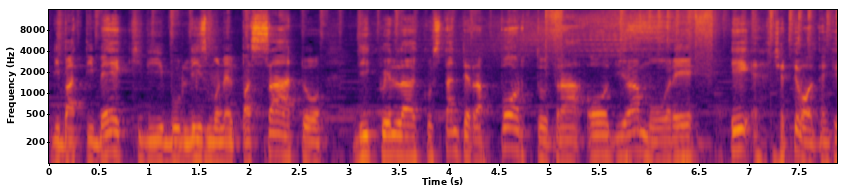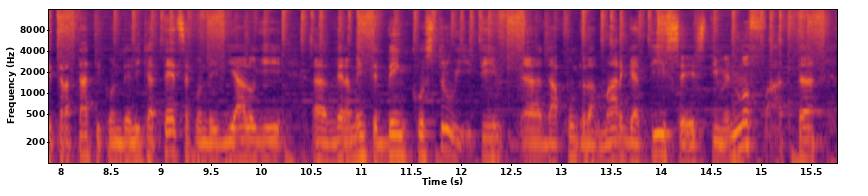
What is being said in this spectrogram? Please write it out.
di battibecchi, di bullismo nel passato, di quel costante rapporto tra odio e amore e certe volte anche trattati con delicatezza, con dei dialoghi eh, veramente ben costruiti eh, da appunto da Marga Tiss e Steven Moffat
